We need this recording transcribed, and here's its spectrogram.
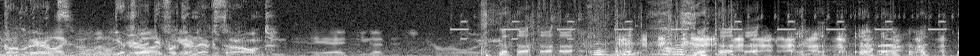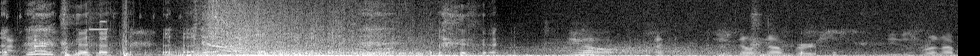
Good work, you're like the little Get ready for the next round. Walking Dead. You got destroyed. no, there's no numbers. You just run up.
